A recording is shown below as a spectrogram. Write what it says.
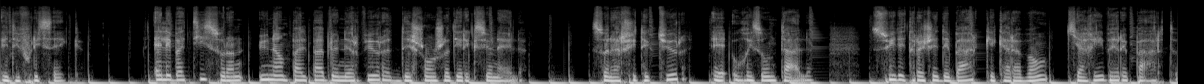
et des fruits secs. Elle est bâtie sur une impalpable nervure d'échange directionnel. Son architecture est horizontale, suit les trajets des barques et caravans qui arrivent et repartent.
